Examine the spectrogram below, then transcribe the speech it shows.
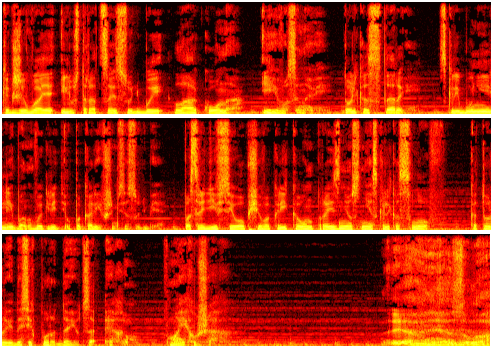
как живая иллюстрация судьбы Лаокона и его сыновей. Только старый Скребуний Либан выглядел покорившимся судьбе. Посреди всеобщего крика он произнес несколько слов, которые до сих пор отдаются эхом в моих ушах. Древнее зло,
